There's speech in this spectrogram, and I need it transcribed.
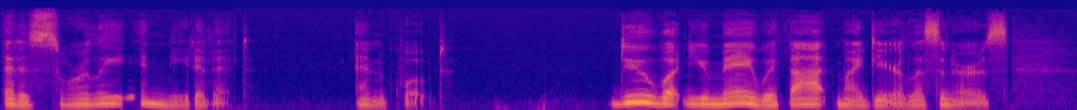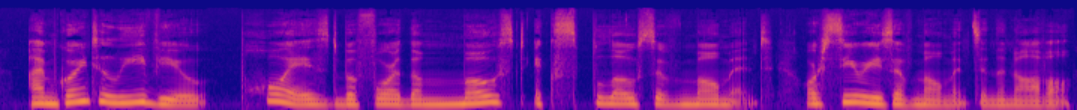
that is sorely in need of it. Do what you may with that, my dear listeners. I'm going to leave you poised before the most explosive moment or series of moments in the novel.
